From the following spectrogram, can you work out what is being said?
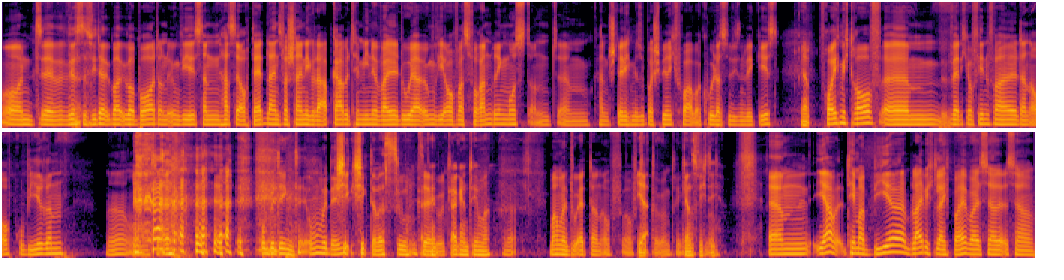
und äh, wirfst es wieder über, über Bord und irgendwie ist dann, hast du ja auch Deadlines wahrscheinlich oder Abgabetermine, weil du ja irgendwie auch was voranbringen musst und ähm, stelle ich mir super schwierig vor, aber cool, dass du diesen Weg gehst. Ja. Freue ich mich drauf, ähm, werde ich auf jeden Fall dann auch probieren. Ne? Und, äh, Unbedingt. unbedingt. Schick, schick da was zu. Gar Sehr kein, gut. Gar kein Thema. Machen wir ein Duett dann auf, auf Ja, TikTok und trinken Ganz das wichtig. Ähm, ja, Thema Bier bleibe ich gleich bei, weil es ja ist ja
